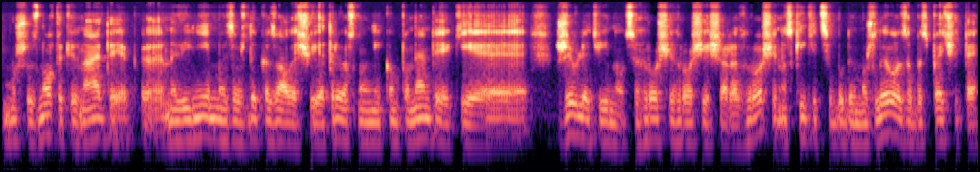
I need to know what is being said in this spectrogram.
тому що знов таки, знаєте, як е, на війні ми завжди казали, що є три основні компоненти, які е, живлять війну: це гроші, гроші ще раз гроші. Наскільки це буде можливо забезпечити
